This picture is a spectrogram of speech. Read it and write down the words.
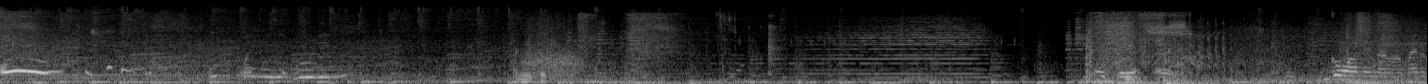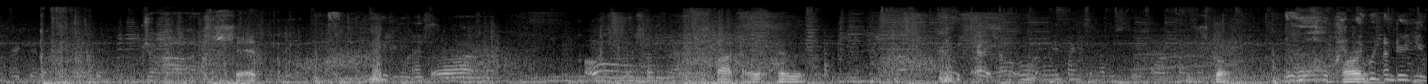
Oh! Why is it moving? I need to. Okay, alright. Go on and uh, I might have rigged it up a little bit. Josh. Shit. You Nice. Oh, So fast. Fuck, I hit it. Alright, let me- let me find some other stuff. I'll find Let's go. Whoa, Or- I went under you.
